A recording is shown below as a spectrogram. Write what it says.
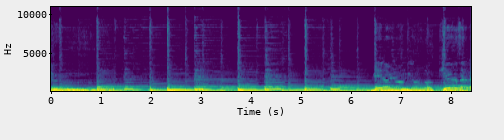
る南の実を消され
